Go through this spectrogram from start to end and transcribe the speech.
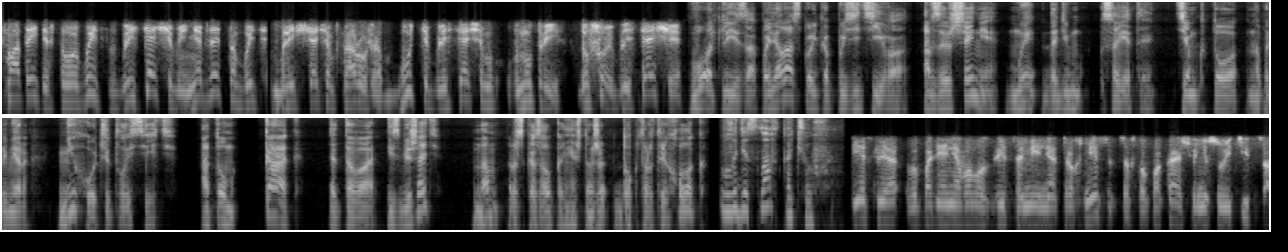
Смотрите, чтобы быть блестящими, не обязательно быть блестящим снаружи. Будьте блестящим внутри. Душой блестящие, Вот, Лиза, поняла, сколько позитива. А в завершение мы дадим советы тем, кто, например, не хочет лысеть. О том, как этого избежать, нам рассказал, конечно же, доктор-трихолог. Владислав Ткачев. Если выпадение волос длится менее трех месяцев, то пока еще не суетиться.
